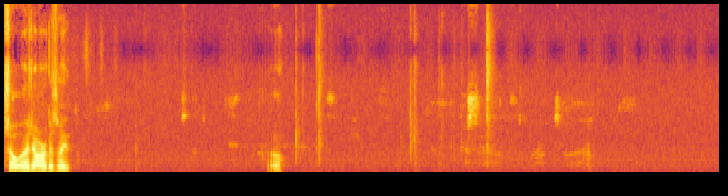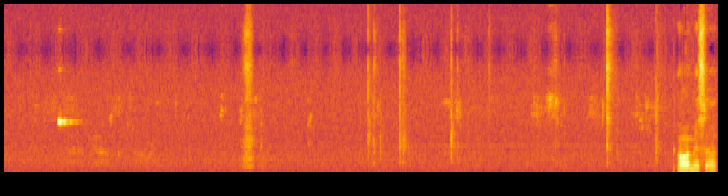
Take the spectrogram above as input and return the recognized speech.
So where's your archetype? Oh. Oh, I missed that.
